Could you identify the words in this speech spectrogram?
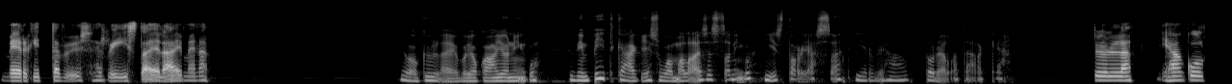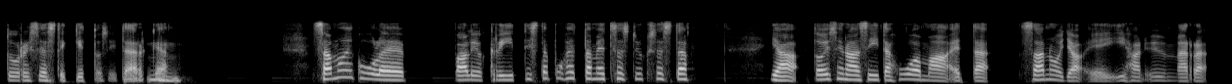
merkittävyys riistaeläimenä. Joo, kyllä, joka on jo niin kuin hyvin pitkääkin suomalaisessa niin kuin historiassa, että hirvihän on todella tärkeä. Kyllä, ihan kulttuurisestikin tosi tärkeä. Mm. Samoin kuulee paljon kriittistä puhetta metsästyksestä ja toisinaan siitä huomaa, että sanoja ei ihan ymmärrä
